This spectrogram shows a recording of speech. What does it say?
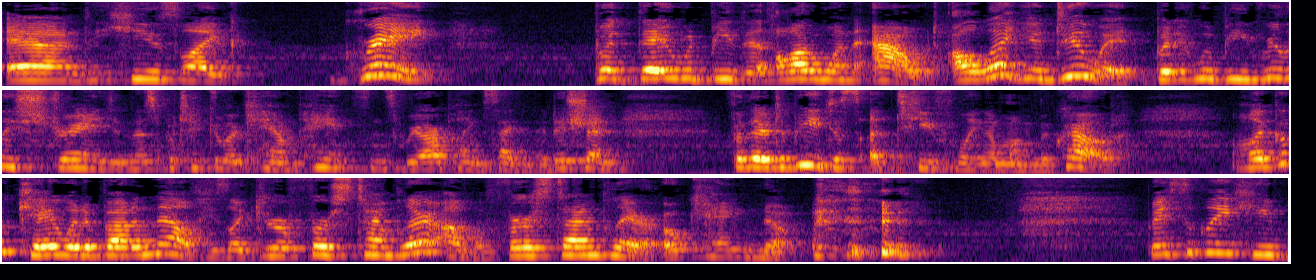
And he's like, great, but they would be the odd one out. I'll let you do it, but it would be really strange in this particular campaign, since we are playing second edition, for there to be just a tiefling among the crowd. I'm like, okay, what about an elf? He's like, you're a first time player? I'm a first time player. Okay, no. Basically, he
